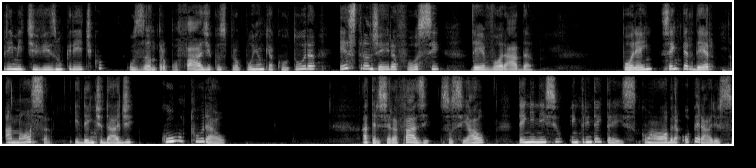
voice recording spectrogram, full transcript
primitivismo crítico, os antropofágicos propunham que a cultura estrangeira fosse devorada, porém sem perder a nossa identidade cultural. A terceira fase, social, tem início em 33, com a obra Operários,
